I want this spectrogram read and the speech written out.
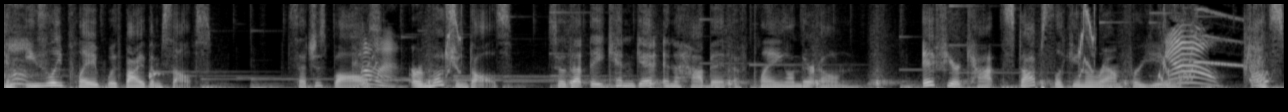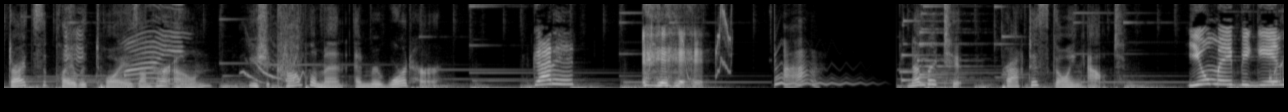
can easily play with by themselves, such as balls or motion dolls, so that they can get in a habit of playing on their own. If your cat stops looking around for you and starts to play with toys on her own, you should compliment and reward her. Got it. Ah. Number two, practice going out. You may begin.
